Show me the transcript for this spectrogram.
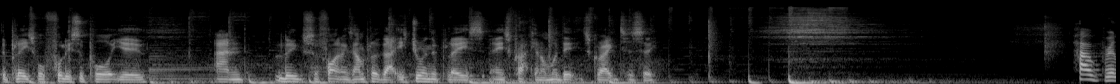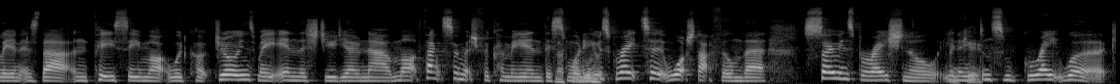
The police will fully support you. And Luke's a fine example of that. He's joined the police and he's cracking on with it. It's great to see. How brilliant is that? And PC Mark Woodcock joins me in the studio now. Mark, thanks so much for coming in this No morning. problem. It was great to watch that film there. So inspirational. You Thank know, you. have done some great work.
